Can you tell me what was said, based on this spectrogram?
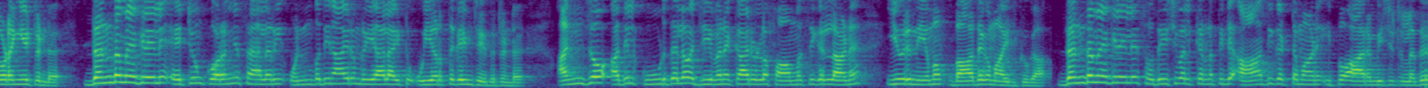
തുടങ്ങിയിട്ടുണ്ട്. ദന്തമേഖലയിൽ ഏറ്റവും കുറഞ്ഞ സാലറി ഒൻപതിനായിരം റിയാലായിട്ട് ഉയർത്തുകയും ചെയ്തിട്ടുണ്ട്. അഞ്ചോ അതിൽ കൂടുതലോ ജീവനക്കാരുള്ള ഫാർമസികളിലാണ് ഈ ഒരു നിയമം ബാധകമായിരിക്കുക. ദന്തമേഖലയിലെ സ്വദേശിവൽക്കരണത്തിന്റെ ആദ്യഘട്ടമാണ് ഇപ്പോൾ ആരംഭിച്ചിട്ടുള്ളത്.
